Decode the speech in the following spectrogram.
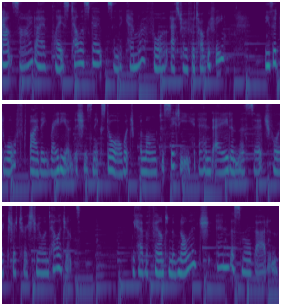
Outside, I have placed telescopes and a camera for astrophotography. These are dwarfed by the radio dishes next door, which belong to SETI and aid in the search for extraterrestrial intelligence. We have a fountain of knowledge and a small garden.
